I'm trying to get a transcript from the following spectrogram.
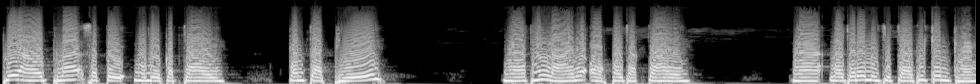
เพื่อเอาพระสติมาอยู่กับใจกำจัดผีงาทั้งหลายเนี่ยออกไปจากใจนะเราจะได้มีจิตใจที่เข้มแข็ง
